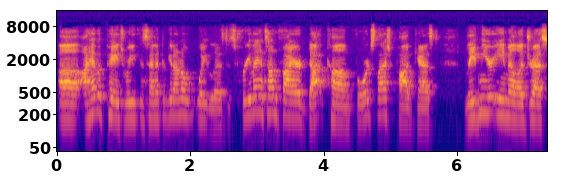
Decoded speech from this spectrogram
uh, I have a page where you can sign up and get on a wait list. It's freelanceonfire.com forward slash podcast. Leave me your email address,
